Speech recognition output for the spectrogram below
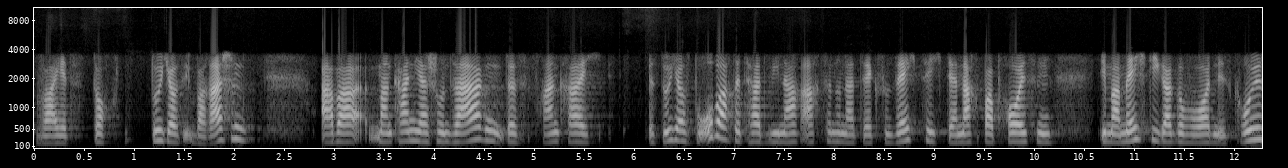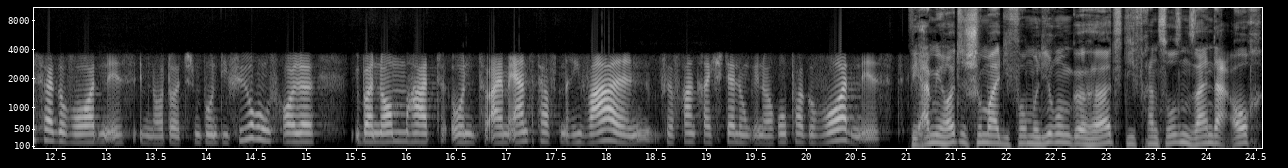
war jetzt doch durchaus überraschend. Aber man kann ja schon sagen, dass Frankreich es durchaus beobachtet hat, wie nach 1866 der Nachbar Preußen immer mächtiger geworden ist, größer geworden ist, im Norddeutschen Bund die Führungsrolle übernommen hat und zu einem ernsthaften Rivalen für Frankreichs Stellung in Europa geworden ist. Wir haben hier heute schon mal die Formulierung gehört, die Franzosen seien da auch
